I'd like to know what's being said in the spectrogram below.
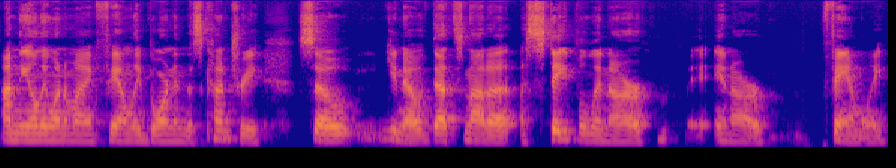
I'm the only one of my family born in this country, so you know that's not a, a staple in our in our family.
